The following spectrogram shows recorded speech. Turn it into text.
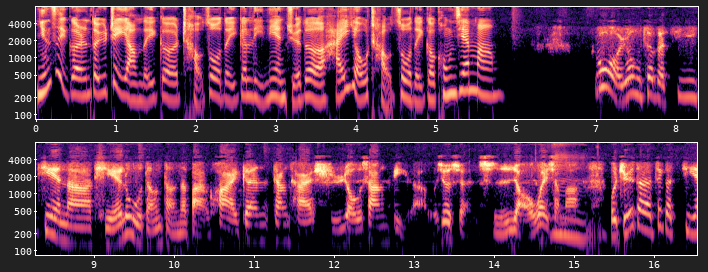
您自己个人对于这样的一个炒作的。一个理念，觉得还有炒作的一个空间吗？如果用这个基建啊、铁路等等的板块跟刚才石油相比了，我就选石油。为什么？我觉得这个基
